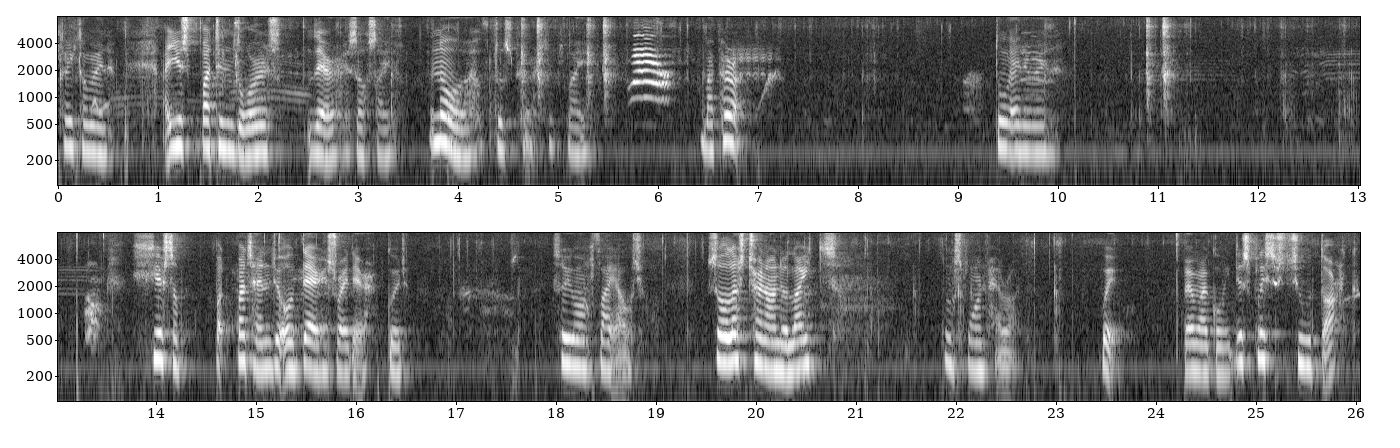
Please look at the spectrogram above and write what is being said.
Can you come in? I use button doors. There, it's outside. No, I have those parrots fly. My parrot. Don't let him in. Here's a button to, oh there, he's right there. Good so you want to fly out. So let's turn on the lights. There's one parrot. Wait, where am I going? This place is too dark.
